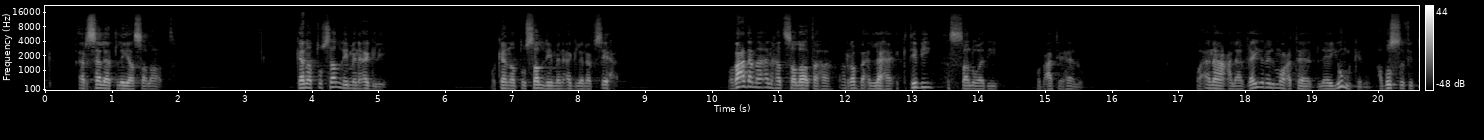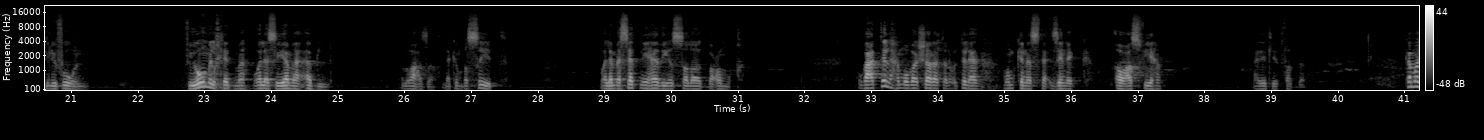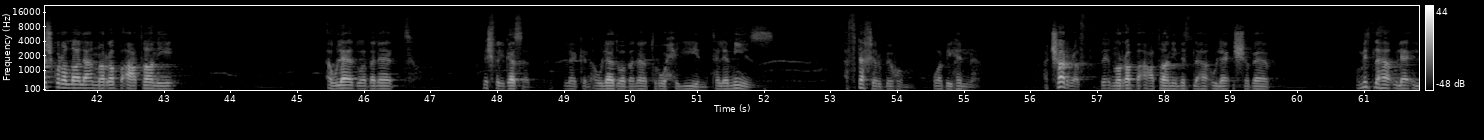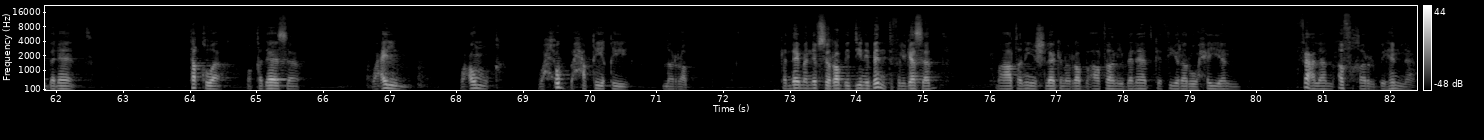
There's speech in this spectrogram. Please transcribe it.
أرسلت لي صلاة. كانت تصلي من أجلي وكانت تصلي من أجل نفسها. وبعدما أنهت صلاتها الرب قال لها اكتبي الصلوة دي وابعتيها له. وأنا على غير المعتاد لا يمكن أبص في التليفون في يوم الخدمة ولا سيما قبل الوعظة لكن بصيت ولمستني هذه الصلاة بعمق. وبعت لها مباشرة قلت لها ممكن أستأذنك اوعظ فيها قالت لي اتفضل. كما اشكر الله لأن الرب أعطاني أولاد وبنات مش في الجسد لكن أولاد وبنات روحيين تلاميذ أفتخر بهم وبهن. أتشرف بأن الرب أعطاني مثل هؤلاء الشباب ومثل هؤلاء البنات. تقوى وقداسة وعلم وعمق وحب حقيقي. للرب. كان دايما نفسي الرب يديني بنت في الجسد ما أعطانيش لكن الرب أعطاني بنات كثيرة روحيا. فعلا أفخر بهن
